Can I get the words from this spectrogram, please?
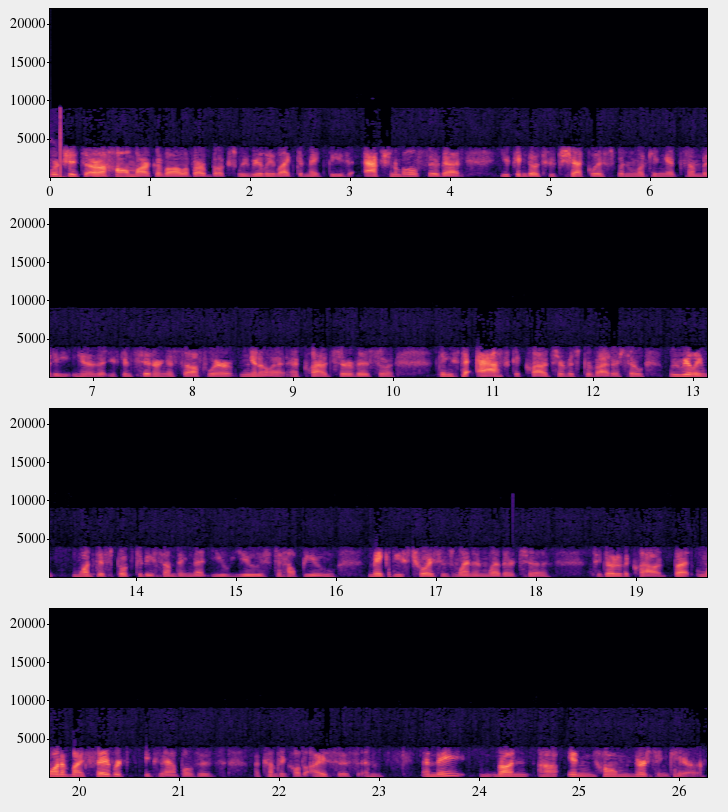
worksheets are a hallmark of all of our books. We really like to make these actionable so that you can go through checklists when looking at somebody you know that you're considering a software you know a, a cloud service or things to ask a cloud service provider. So we really want this book to be something that you use to help you make these choices when and whether to to go to the cloud. But one of my favorite examples is a company called ISIS, and and they run uh, in-home nursing care,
